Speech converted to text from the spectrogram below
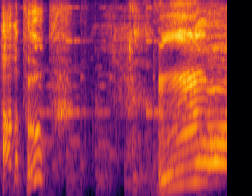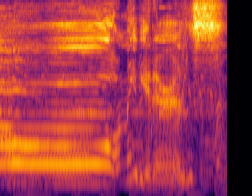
How the poop? No! Maybe it is.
